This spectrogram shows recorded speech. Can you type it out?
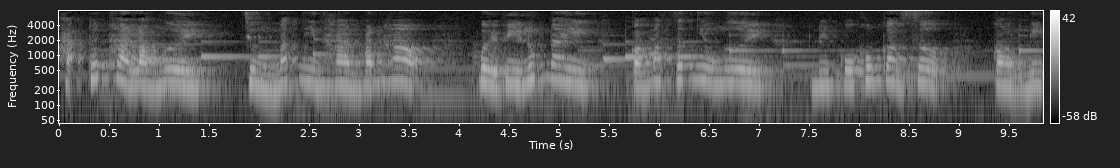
Hạ tuyết thả lỏng người, Chừng mắt nhìn Hàn Văn Hạo. Bởi vì lúc này Có mặt rất nhiều người, Nên cô không còn sợ. Còn nghĩ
